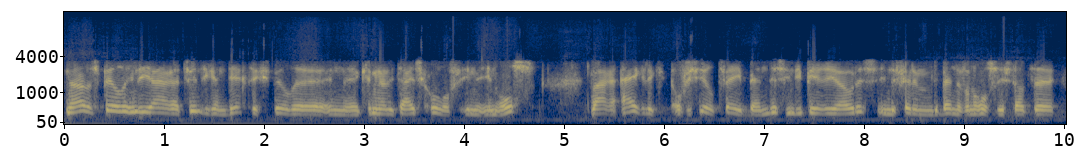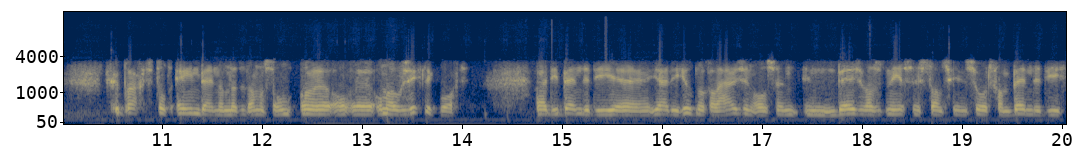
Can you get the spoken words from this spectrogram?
Nou, dat speelde in de jaren 20 en 30 speelde een criminaliteitsgolf in, in Os. Het waren eigenlijk officieel twee bendes in die periodes. In de film De Bende van Os is dat gebracht tot één bende, omdat het anders on- on- onoverzichtelijk wordt. Maar die bende die, eh, ja, die hield nogal huis in Os. En in wezen was het in eerste instantie een soort van bende die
